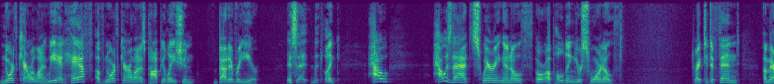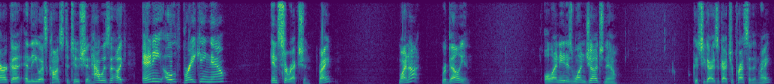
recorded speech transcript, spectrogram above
North Carolina. We add half of North Carolina's population about every year. It's uh, like how how is that swearing an oath or upholding your sworn oath? Right to defend America and the US Constitution. How is that like any oath breaking now? Insurrection, right? Why not? Rebellion. All I need is one judge now. Because you guys have got your precedent, right?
